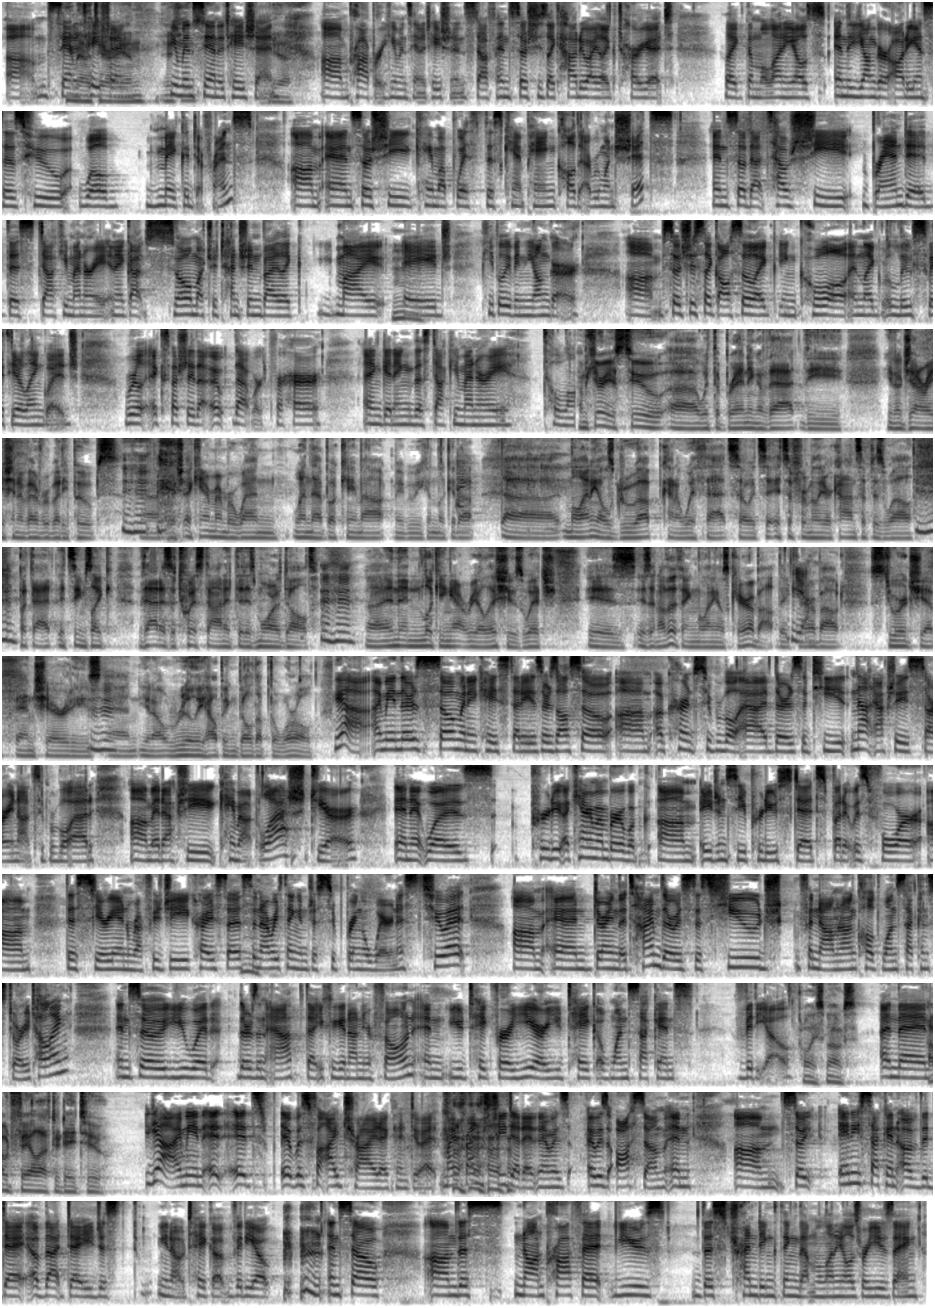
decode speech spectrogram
um, sanitation, human issues. sanitation, Yeah. um, proper human sanitation and stuff. And so she's like, how do I like target like the millennials and the younger audiences who will make a difference? Um, and so she came up with this campaign called Everyone Shits. And so that's how she branded this documentary. And it got so much attention by like my age, people even younger. Um, so it's just like also like being cool and like loose with your language, really, especially that that worked for her and getting this documentary to launch. I'm curious too uh, with the branding of that, the you know generation of everybody poops, Mm-hmm. uh, which I can't remember when when that book came out. Maybe we can look it up. Uh, millennials grew up kind of with that, so it's a, it's a familiar concept as well. Mm-hmm. But that it seems like that is a twist on it that is more adult, Mm-hmm. uh, and then looking at real issues, which is is another thing millennials care about. They care Yeah. Mm-hmm. about stewardship and charities, and you know really helping build up the world. Yeah, I mean, there's so many case studies. There's also um, a current Super Bowl ad. There's a T, not actually, sorry, not Super Bowl ad. Um, it actually came out last year, and it was produ- I can't remember what um, agency produced it, but it was for um, the Syrian refugee crisis and everything, and just to bring awareness to it. Um, and during the time, there was this huge phenomenon called one second storytelling. And so you would, there's an app that you could get on your phone, and you take for a year, you take a one second video. Holy smokes! And then I would fail after day two. yeah, I mean, it, it's it was fun. I tried, I couldn't do it. My friend, she did it, and it was it was awesome. And um, so, any second of the day of that day, you just you know take a video. and so, um, this nonprofit used this trending thing that millennials were using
